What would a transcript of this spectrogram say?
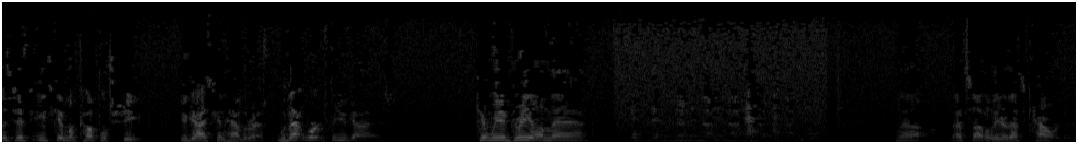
Let's just each give them a couple sheep. You guys can have the rest. Would that work for you guys? Can we agree on that? No, that's not a leader. That's cowardice.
